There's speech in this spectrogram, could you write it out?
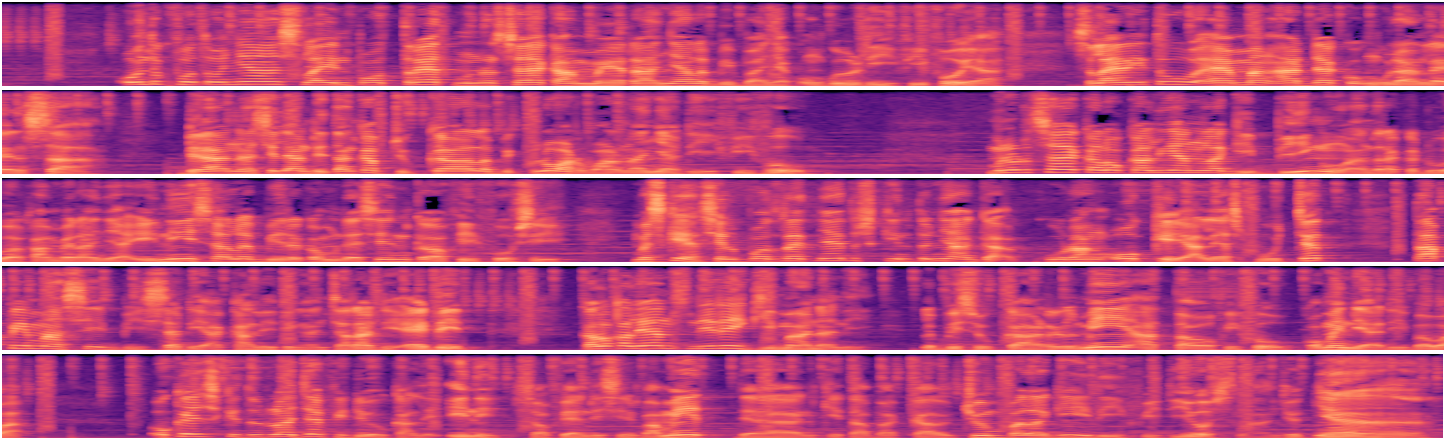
Untuk fotonya selain potret menurut saya kameranya lebih banyak unggul di Vivo ya. Selain itu emang ada keunggulan lensa dan hasil yang ditangkap juga lebih keluar warnanya di Vivo. Menurut saya kalau kalian lagi bingung antara kedua kameranya ini saya lebih rekomendasiin ke Vivo sih. Meski hasil potretnya itu skin tone-nya agak kurang oke okay alias pucet, tapi masih bisa diakali dengan cara diedit. Kalau kalian sendiri gimana nih? Lebih suka Realme atau Vivo? Komen ya di bawah. Oke, segitu dulu aja video kali ini. Sofian di sini pamit dan kita bakal jumpa lagi di video selanjutnya.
